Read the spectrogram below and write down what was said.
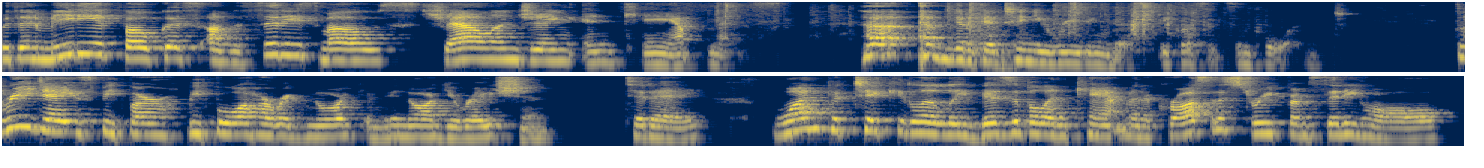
with an immediate focus on the city's most challenging encampments. I'm going to continue reading this because it's important. Three days before, before her inauguration today, one particularly visible encampment across the street from City Hall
